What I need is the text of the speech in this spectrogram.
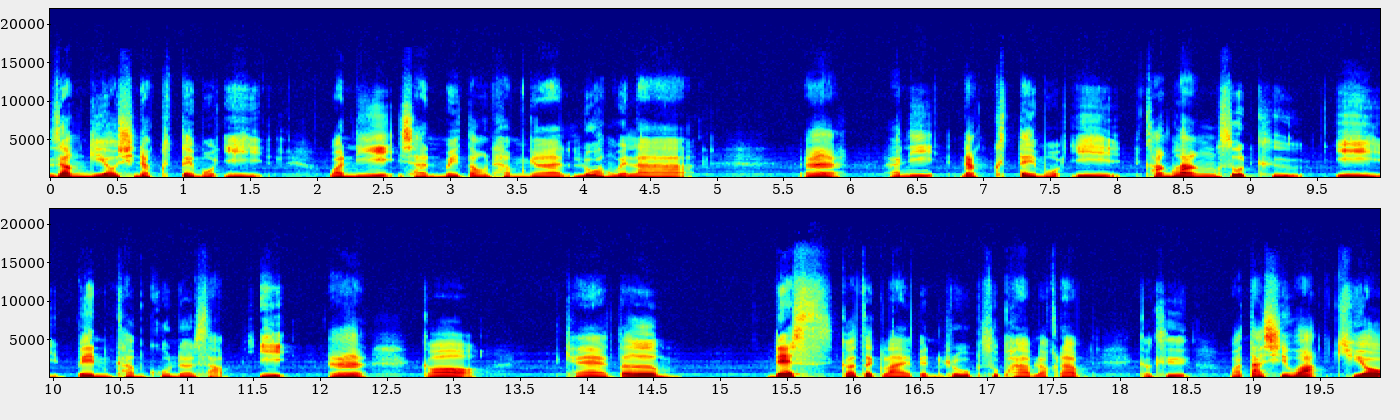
残業しなくてもいいวันนี้ฉันไม่ต้องทำงานล่วงเวลาอ่ะอันนี้นักเตโมอีข้างหลังสุดคืออีเป็นคำคุณศัพท์อีอ่ะก็แค่เติม des ก็จะกลายเป็นรูปสุภาพแล้วครับ ก็คือวาตาชิวะเคียว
